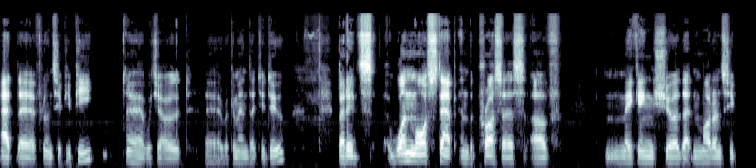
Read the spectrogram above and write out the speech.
at the Fluent CPP, uh, which I would uh, recommend that you do. But it's one more step in the process of making sure that modern C++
